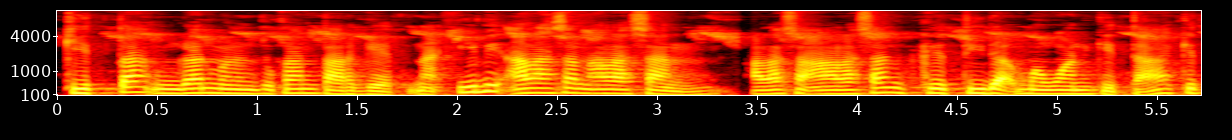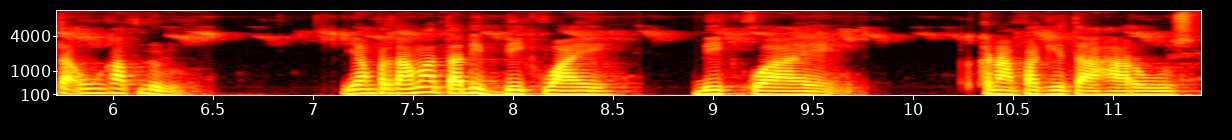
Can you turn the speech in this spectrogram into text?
kita enggan menentukan target. Nah, ini alasan-alasan, alasan-alasan ketidakmauan kita, kita ungkap dulu. Yang pertama tadi big why, big why. Kenapa kita harus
